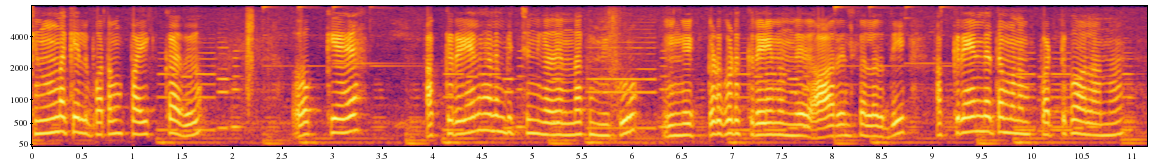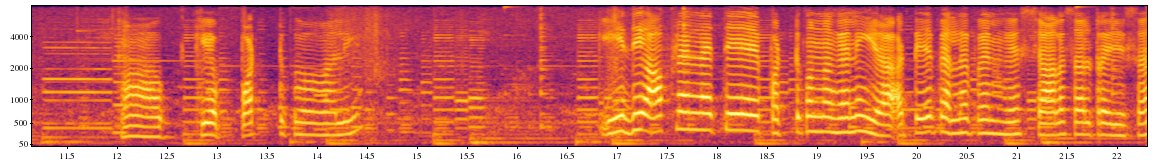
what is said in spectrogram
కిందకి వెళ్ళిపోతాం. పైకి కాదు. ఓకే. ఆ క్రేన్ కనిపించింది కదా ఇందాక మీకు? ఇక్కడ కూడా క్రేన్ ఉంది. ఆరెంజ్ కలర్ది. ఆ క్రేన్ అయితే మనం పట్టుకోవాలన్నా? ఓకే. పట్టుకోవాలి. ఇది ఆఫ్లైన్ అయితే పట్టుకున్నా కానీ అటే తెల్లపోయింది చాలా సార్లు ట్రై చేసా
